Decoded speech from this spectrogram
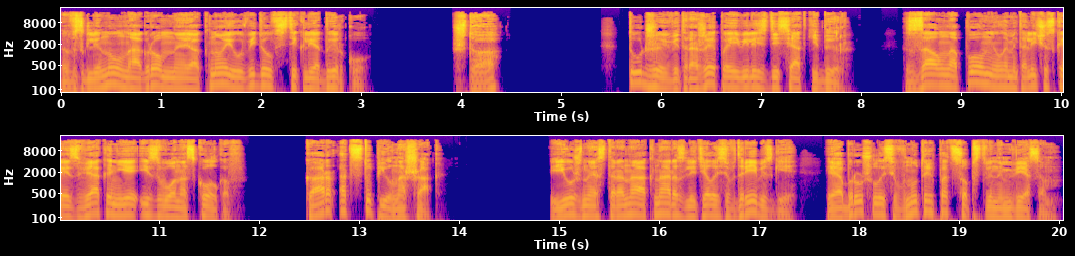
взглянул на огромное окно и увидел в стекле дырку. «Что?» Тут же в витраже появились десятки дыр. Зал наполнило металлическое звяканье и звон осколков. Кар отступил на шаг. Южная сторона окна разлетелась в дребезги и обрушилась внутрь под собственным весом.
